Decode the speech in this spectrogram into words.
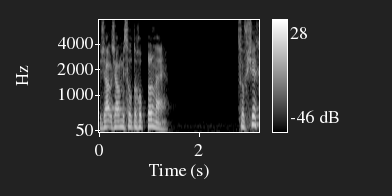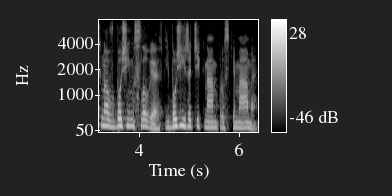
Žal, žalmy jsou toho plné. Co všechno v božím slově, v té boží řeči k nám prostě máme.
